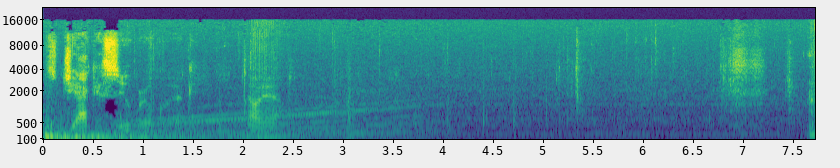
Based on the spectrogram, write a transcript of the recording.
Let's jack a soup real quick. Oh, yeah.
